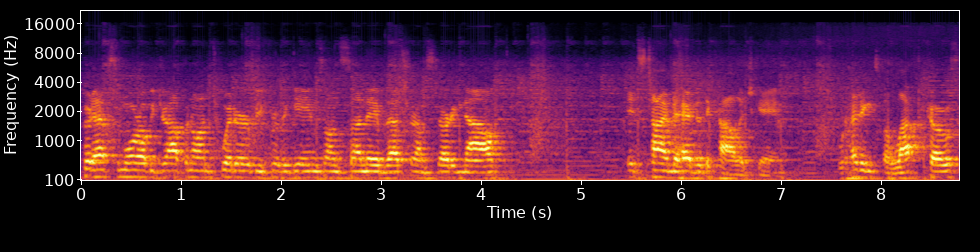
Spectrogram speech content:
Could have some more I'll be dropping on Twitter before the games on Sunday, but that's where I'm starting now. It's time to head to the college game. We're heading to the left coast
